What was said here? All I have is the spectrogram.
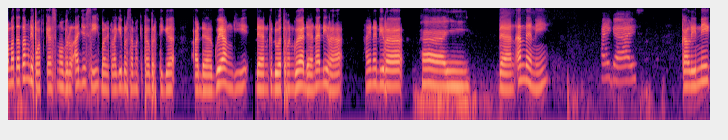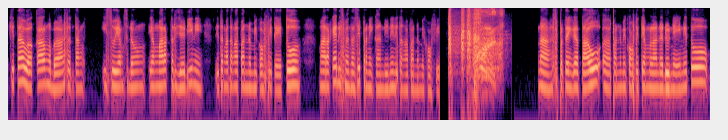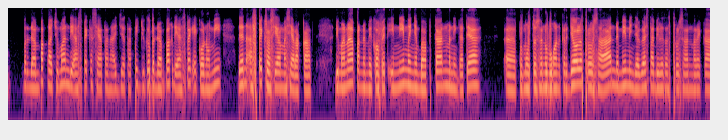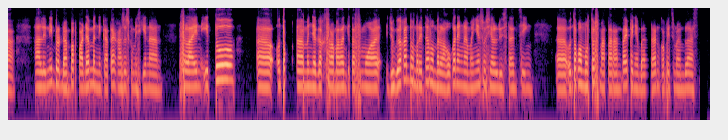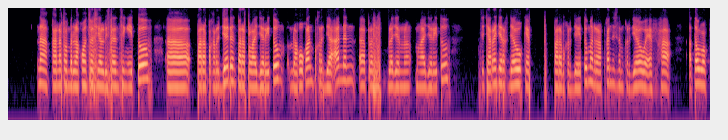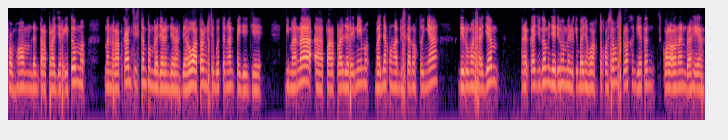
selamat datang di podcast Ngobrol Aja sih. Balik lagi bersama kita bertiga. Ada gue Anggi dan kedua teman gue ada Nadira. Hai Nadira. Hai. Dan Anda nih. Hai guys. Kali ini kita bakal ngebahas tentang isu yang sedang yang marak terjadi nih di tengah-tengah pandemi Covid yaitu maraknya dispensasi pernikahan dini di tengah pandemi Covid. Nah, seperti yang kita tahu, eh, pandemi COVID yang melanda dunia ini tuh berdampak nggak cuma di aspek kesehatan aja, tapi juga berdampak di aspek ekonomi dan aspek sosial masyarakat. Di mana pandemi COVID ini menyebabkan meningkatnya uh, pemutusan hubungan kerja oleh perusahaan demi menjaga stabilitas perusahaan mereka. Hal ini berdampak pada meningkatnya kasus kemiskinan. Selain itu, uh, untuk uh, menjaga keselamatan kita semua juga kan pemerintah memperlakukan yang namanya social distancing uh, untuk memutus mata rantai penyebaran COVID-19. Nah, karena pemberlakuan social distancing itu uh, para pekerja dan para pelajar itu melakukan pekerjaan dan uh, proses belajar mengajar itu secara jarak jauh. Kayak para pekerja itu menerapkan sistem kerja WFH atau work from home dan para pelajar itu menerapkan sistem pembelajaran jarak jauh atau yang disebut dengan PJJ di mana uh, para pelajar ini banyak menghabiskan waktunya di rumah saja. Mereka juga menjadi memiliki banyak waktu kosong setelah kegiatan sekolah online berakhir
